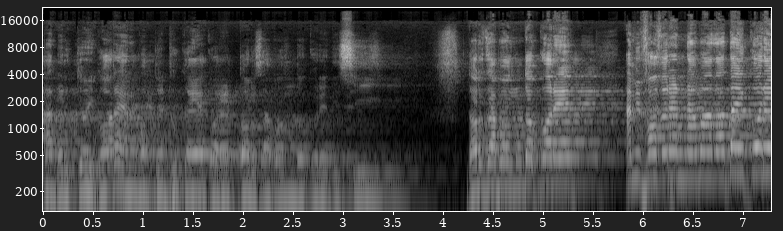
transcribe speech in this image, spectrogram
তাদেরকে ওই ঘরের মধ্যে ঢুকাইয়া ঘরের দরজা বন্ধ করে দিছি। দরজা বন্ধ করে আমি ফজরের নামাজ আদায় করে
